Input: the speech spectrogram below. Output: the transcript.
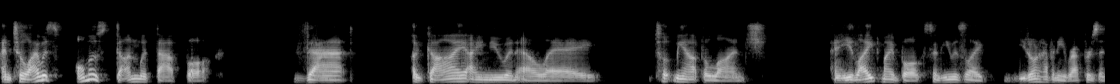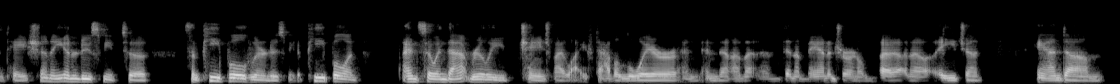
until I was almost done with that book, that a guy I knew in LA took me out to lunch and he liked my books and he was like, You don't have any representation. And he introduced me to some people who introduced me to people. And and so, and that really changed my life to have a lawyer and, and then, a, and then a manager and, a, and an agent. And, um,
